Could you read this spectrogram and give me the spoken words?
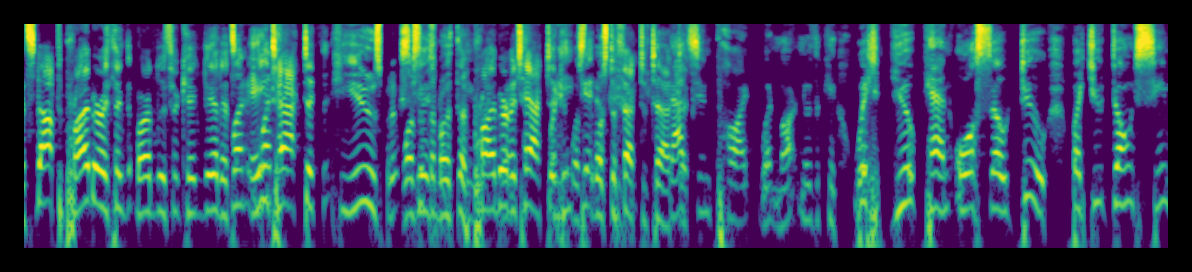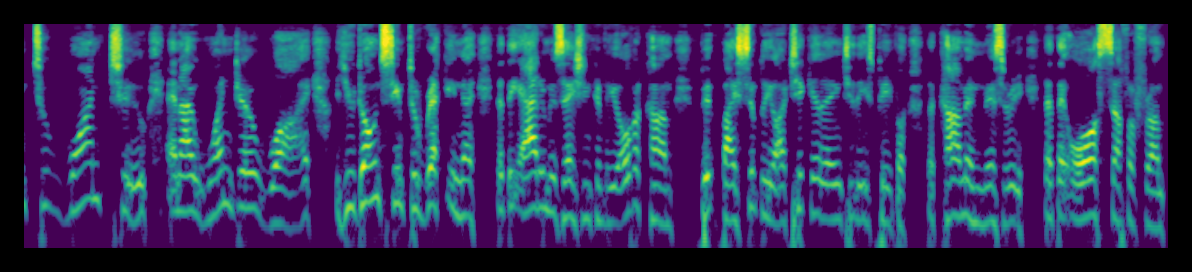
It's not the primary thing that Martin Luther King did. It's What- a what- tactic that he used, but it wasn't the, most, the he- primary what- tactic. It was did- the most okay, effective tactic. That's in part what Martin Luther King, which you can also do, but you don't seem to want to. And I wonder why you don't seem to recognize that the atomization can be overcome by simply articulating to these people the common misery that they all suffer from.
